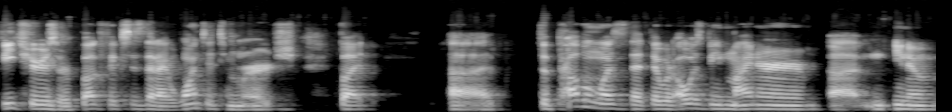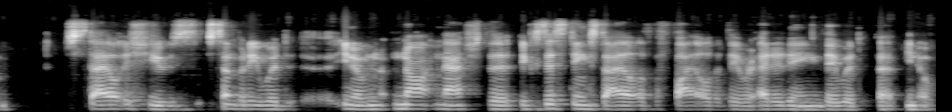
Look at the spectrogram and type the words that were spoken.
features or bug fixes that I wanted to merge, but uh, the problem was that there would always be minor, um, you know, style issues. Somebody would, you know, n- not match the existing style of the file that they were editing. They would, uh, you know,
